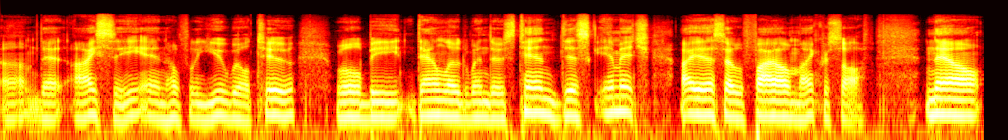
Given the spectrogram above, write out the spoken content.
um, that I see, and hopefully you will too, will be download Windows 10 disk image ISO file Microsoft. Now,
